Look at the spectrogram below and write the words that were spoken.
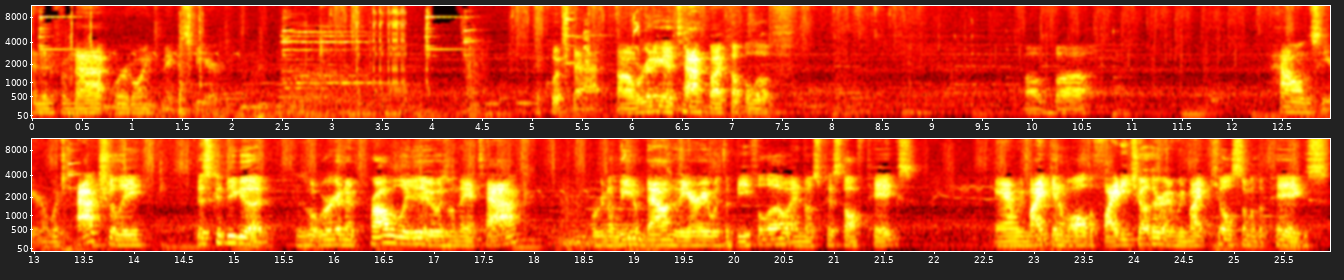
And then from that, we're going to make a spear. Equip that. Uh, we're gonna get attacked by a couple of... of, uh, hounds here, which actually, this could be good. Because what we're going to probably do is when they attack, we're going to lead them down to the area with the beefalo and those pissed off pigs. And we might get them all to fight each other, and we might kill some of the pigs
